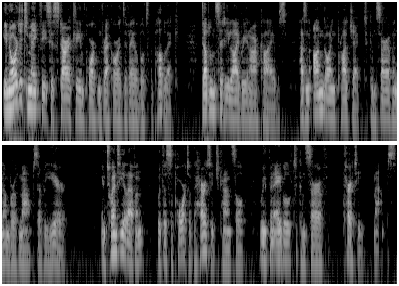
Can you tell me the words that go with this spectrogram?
In order to make these historically important records available to the public, Dublin City Library and Archives has an ongoing project to conserve a number of maps every year. In 2011, with the support of the Heritage Council, we've been able to conserve 30 maps.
